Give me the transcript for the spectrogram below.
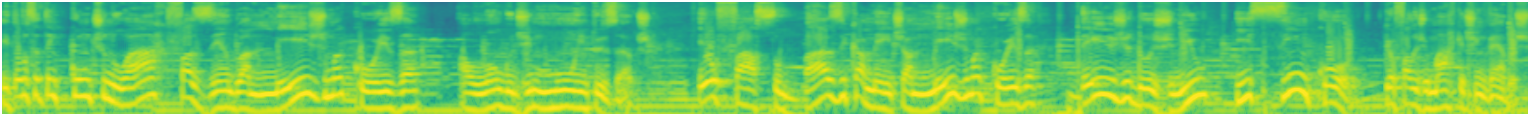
Então você tem que continuar fazendo a mesma coisa ao longo de muitos anos. Eu faço basicamente a mesma coisa desde 2005 que eu falo de marketing e vendas.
